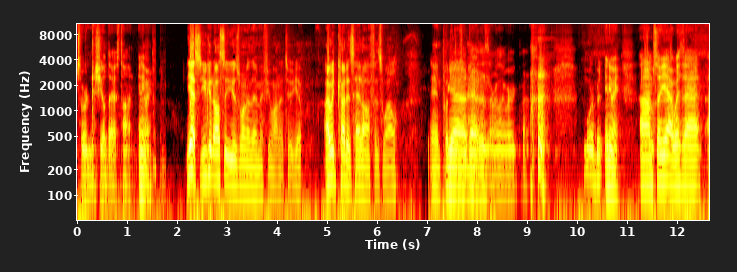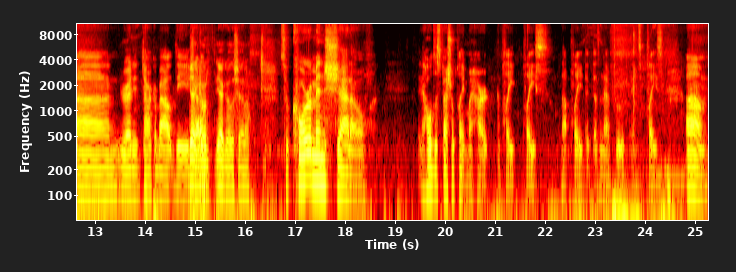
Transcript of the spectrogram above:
sword and the shield that has taunt. Anyway. Yes, you could also use one of them if you wanted to. Yep. I would cut his head off as well and put. Yeah, that doesn't really work. But morbid. Anyway, um, so yeah, with that, uh, you ready to talk about the yeah, shadow? Go, yeah, go the shadow. So Khoromin's shadow. It holds a special plate in my heart. A plate, place, not plate. It doesn't have food. It's a place. Um,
